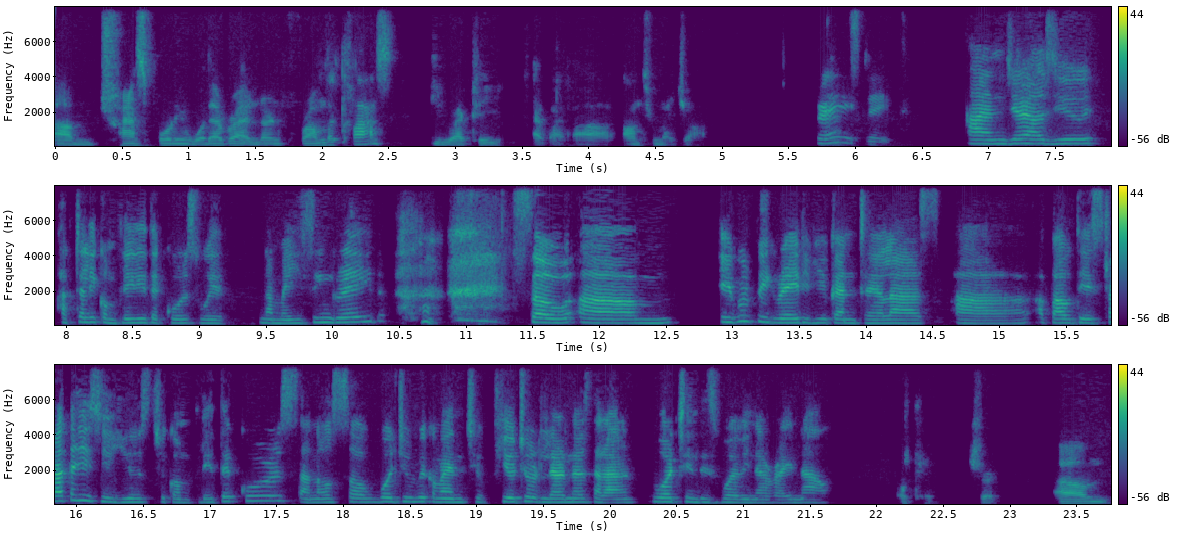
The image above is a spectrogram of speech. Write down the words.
um, transporting whatever I learned from the class directly at my, uh, onto my job. Great. Great. And Gerald, you actually completed the course with an amazing grade. so um, it would be great if you can tell us uh, about the strategies you use to complete the course and also what you recommend to future learners that are watching this webinar right now. Okay, sure. Um,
